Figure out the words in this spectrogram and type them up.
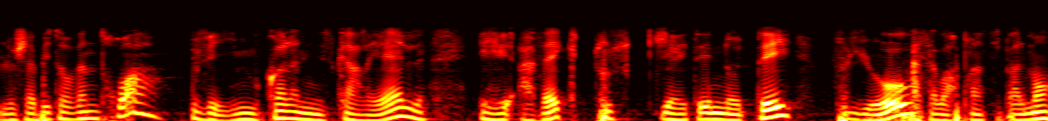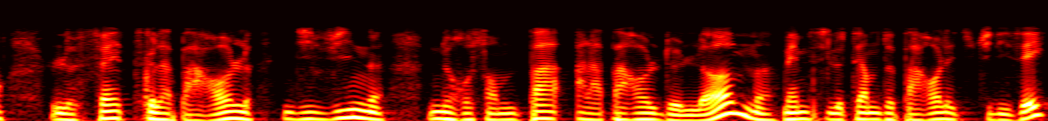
le chapitre 23. Veim kol et avec tout ce qui a été noté plus haut, à savoir principalement le fait que la parole divine ne ressemble pas à la parole de l'homme, même si le terme de parole est utilisé,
